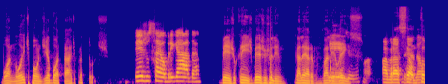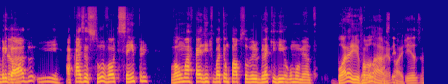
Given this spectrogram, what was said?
Boa noite, bom dia, boa tarde para todos. Beijo, Céu. Obrigada. Beijo, Cris. Beijo, Julinho. Galera, valeu, é Beijo. isso. Um abraço, Céu. Muito obrigado. E a casa é sua, volte sempre. Vamos marcar e a gente bater um papo sobre Black Hill em algum momento. Bora aí, vamos Pô, lá, com é nóis. certeza.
